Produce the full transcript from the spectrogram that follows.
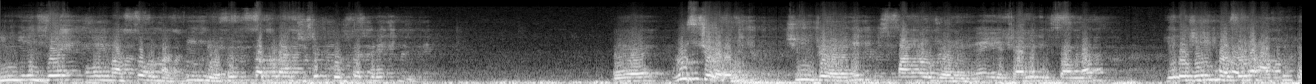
İngilizce olmazsa olmaz. Bilmiyorsanız kapıdan çıkıp kursa gidin. Ee, Rusça öğrenin, Çince öğrenin, İspanyolca öğrenin. En geçerli insanlar. Geleceğin pazarı Afrika.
